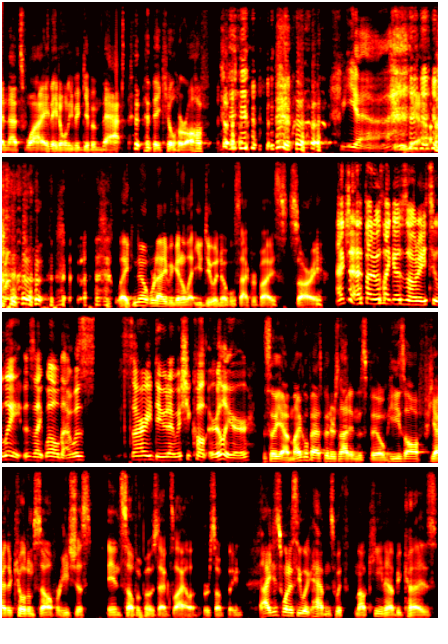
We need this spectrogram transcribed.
and that's why they don't even give him that they kill her off Yeah. yeah like no we're not even gonna let you do a noble sacrifice sorry Actually, I thought it was like oh, it was already too late. It was like, well, that was. Sorry, dude. I wish you called earlier. so yeah michael fassbender's not in this film he's off he either killed himself or he's just in self-imposed exile or something i just want to see what happens with malkina because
